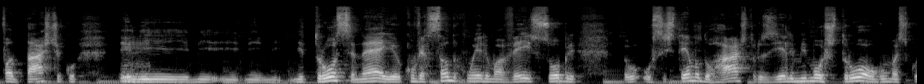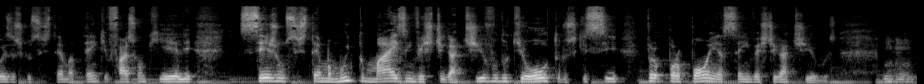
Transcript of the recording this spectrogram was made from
fantástico. Ele uhum. me, me, me, me, trouxe, né? E eu conversando com ele uma vez sobre o, o sistema do rastros, e ele me mostrou algumas coisas que o sistema tem que faz com que ele seja um sistema muito mais investigativo do que outros que se pro propõem a ser investigativos. Uhum.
